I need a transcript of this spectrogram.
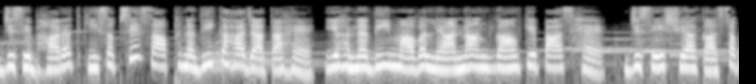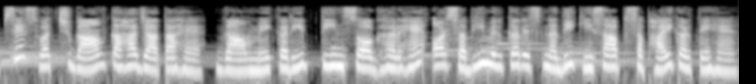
जिसे भारत की सबसे साफ़ नदी कहा जाता है। यह नदी मावल्यानांग गाँव के पास है, जिसे एशिया का सबसे स्वच्छ गाँव कहा जाता है। गाँव में करीब 300 घर हैं और सभी मिलकर इस नदी की साफ़ सफ़ाई करते हैं।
